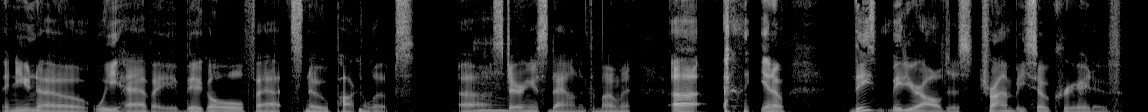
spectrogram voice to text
then you know we have a big old fat snow apocalypse uh, staring us down at the moment. Uh, you know, these meteorologists try and be so creative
